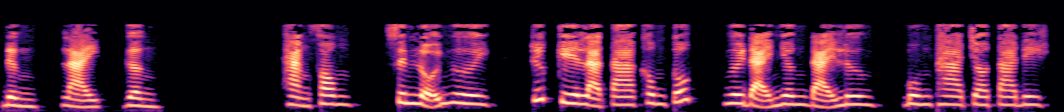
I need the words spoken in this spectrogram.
đừng, lại, gần. Hàng Phong, xin lỗi ngươi, trước kia là ta không tốt, ngươi đại nhân đại lương, buông tha cho ta đi.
